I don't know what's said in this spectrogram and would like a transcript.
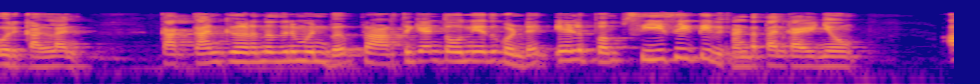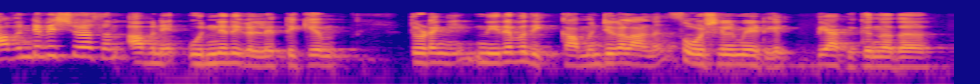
ഒരു കള്ളൻ. കക്കാൻ കയറുന്നതിന് മുൻപ് പ്രാർത്ഥിക്കാൻ തോന്നിയത് കൊണ്ട് എളുപ്പം സി സി ടി വി കണ്ടെത്താൻ കഴിഞ്ഞു. അവന്റെ വിശ്വാസം അവനെ ഉന്നതികളിലെത്തിക്കും. തുടങ്ങി നിരവധി കമന്റുകളാണ് സോഷ്യൽ മീഡിയയിൽ വ്യാപിക്കുന്നത്.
